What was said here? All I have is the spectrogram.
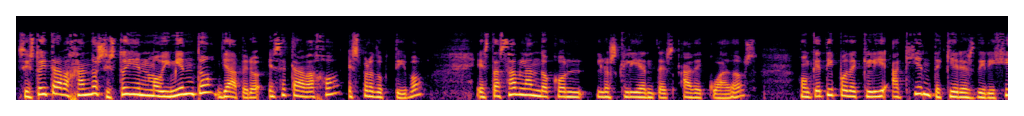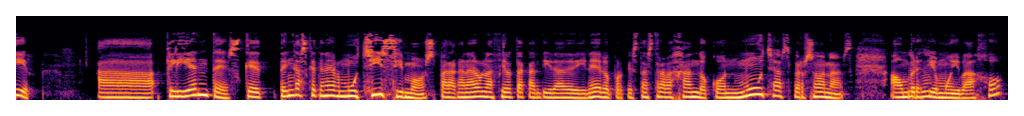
Si estoy trabajando, si estoy en movimiento, ya, pero ese trabajo es productivo. ¿Estás hablando con los clientes adecuados? ¿Con qué tipo de cli a quién te quieres dirigir? a clientes que tengas que tener muchísimos para ganar una cierta cantidad de dinero porque estás trabajando con muchas personas a un precio muy bajo,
